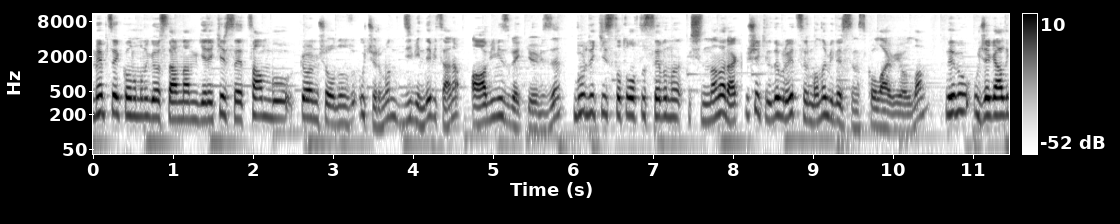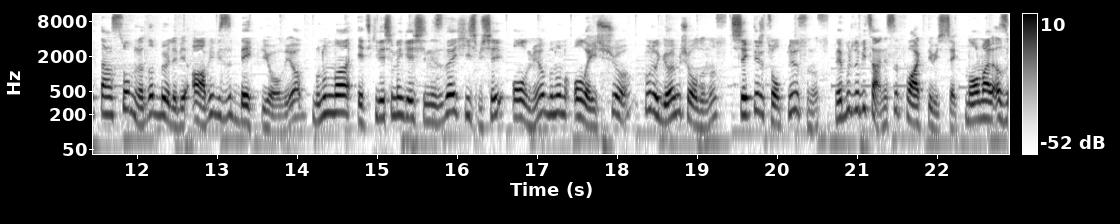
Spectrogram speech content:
Map'te konumunu göstermem gerekirse tam bu görmüş olduğunuz uçurumun dibinde bir tane abimiz bekliyor bizi. Buradaki Statue of the Seven'ı ışınlanarak bu şekilde buraya tırmanabilirsiniz kolay bir yoldan. Ve bu uca geldikten sonra da böyle bir abi bizi bekliyor oluyor. Bununla etkileşime geçtiğinizde hiçbir şey olmuyor. Bunun olayı şu. Burada görmüş olduğunuz çiçekleri topluyorsunuz ve burada bir tanesi farklı bir çiçek. Normal az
